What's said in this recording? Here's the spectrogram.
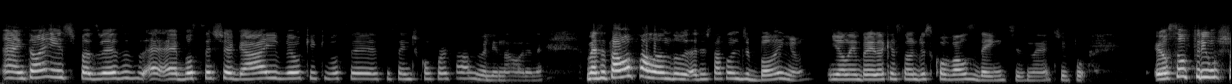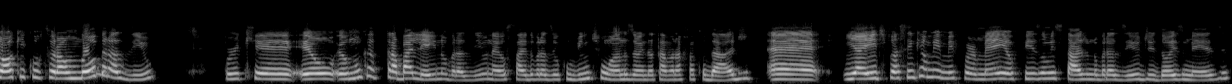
É, então é isso, tipo, às vezes é, é, você chegar e ver o que, que você se sente confortável ali na hora, né? Mas eu tava falando, a gente tava falando de banho, e eu lembrei da questão de escovar os dentes, né? Tipo, eu sofri um choque cultural no Brasil, porque eu, eu nunca trabalhei no Brasil, né? Eu saí do Brasil com 21 anos, eu ainda estava na faculdade. É, e aí, tipo, assim que eu me, me, formei, eu fiz um estágio no Brasil de dois meses.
